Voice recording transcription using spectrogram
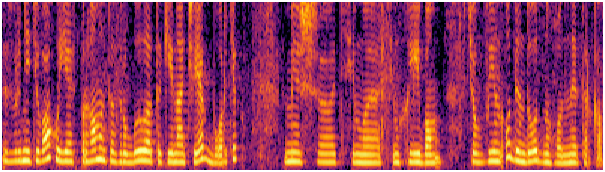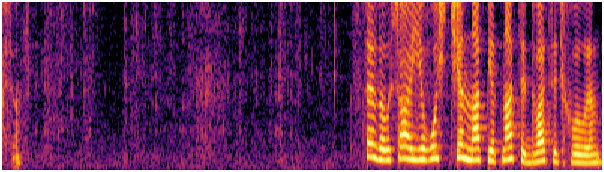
Зверніть увагу, я із пергамента зробила такий, наче як бортик між е, цими, цим хлібом, щоб він один до одного не торкався. Все, залишаю його ще на 15-20 хвилин.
